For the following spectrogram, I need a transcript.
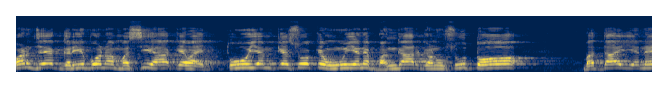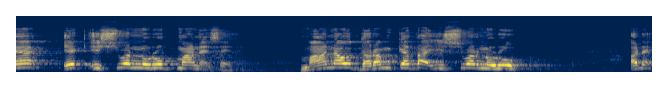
પણ જે ગરીબોના મસીહા કહેવાય, તું એમ કહેશો કે હું એને ભંગાર ગણું છું, તો બધા એને એક ઈશ્વરનું રૂપ માને છે. માનવ ધર્મ કહેતા ઈશ્વરનું રૂપ. અને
